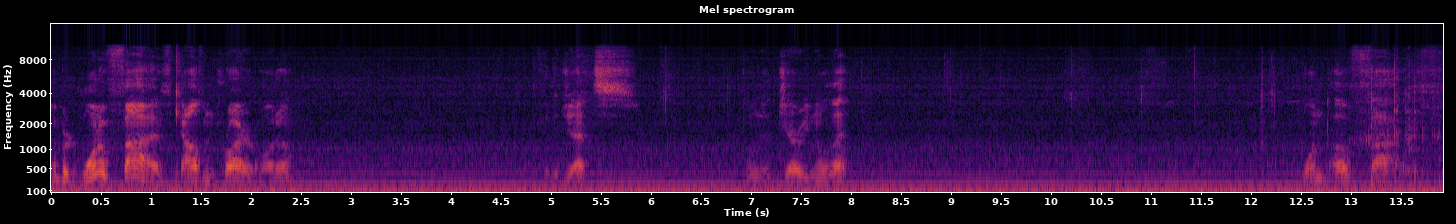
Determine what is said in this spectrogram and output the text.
Numbered 105, Calvin Pryor auto for the Jets. Going to Jerry Nolette. One of five.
